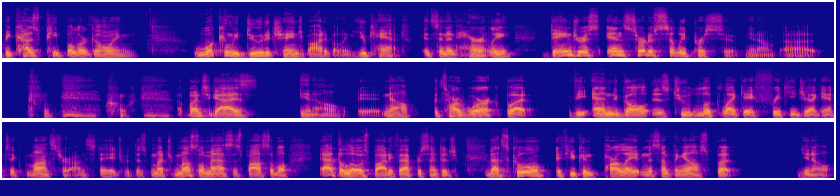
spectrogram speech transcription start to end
because people are going, what can we do to change bodybuilding? You can't. It's an inherently dangerous and sort of silly pursuit. You know, uh, a bunch of guys, you know, eh, now it's hard work, but the end goal is to look like a freaky, gigantic monster on stage with as much muscle mass as possible at the lowest body fat percentage. That's cool if you can parlay it into something else, but, you know,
